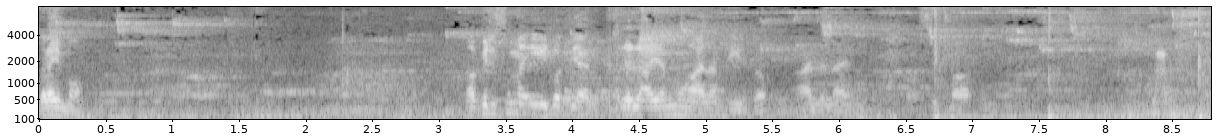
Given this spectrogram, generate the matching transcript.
Try mo. Mabilis na maiikot yan. Alalayan mo nga lang dito. Alalayan mo. Kasi button.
